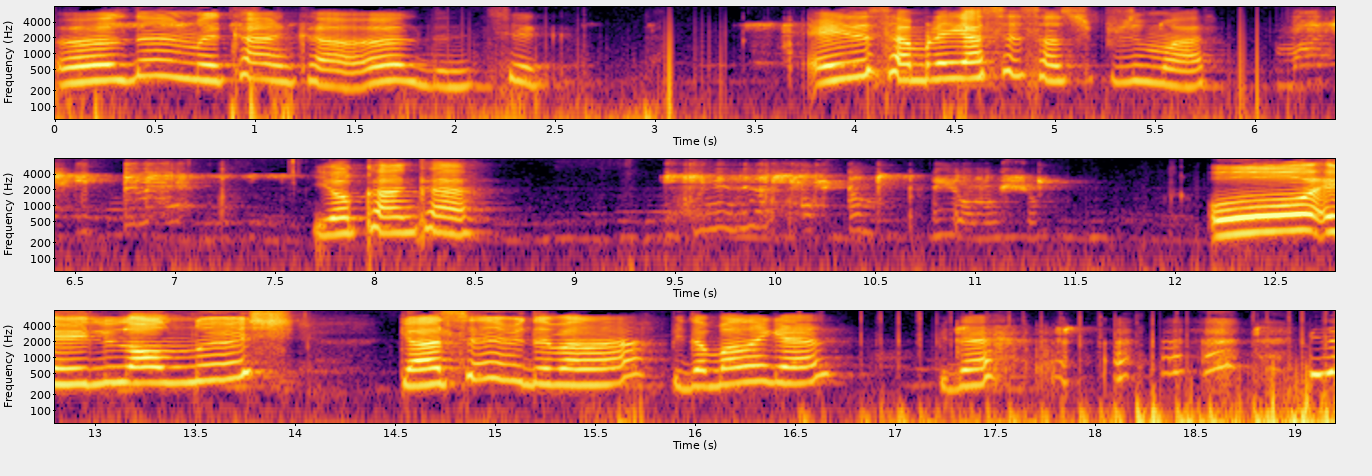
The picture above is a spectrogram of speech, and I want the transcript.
Öldün mü kanka? Öldün. Çık. Eylül sen buraya gelsene sana sürprizim var. Maç gitti mi? Yok kanka. İkimizi de sattım diyormuşum. Oo Eylül almış. Gelsene bir de bana. Bir de bana gel. Bir de. bir de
